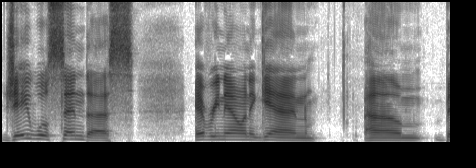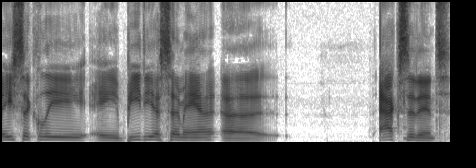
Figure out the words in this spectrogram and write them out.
Jay will send us every now and again, um, basically a BDSM a- uh, accident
